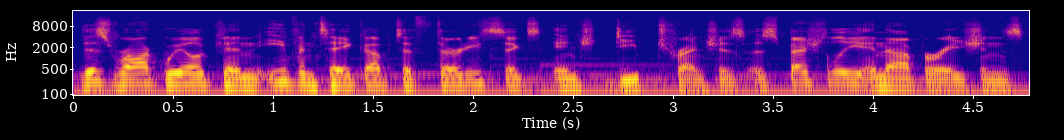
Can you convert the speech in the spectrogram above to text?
This rock wheel can even take up to 36-inch deep trenches, especially in operations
